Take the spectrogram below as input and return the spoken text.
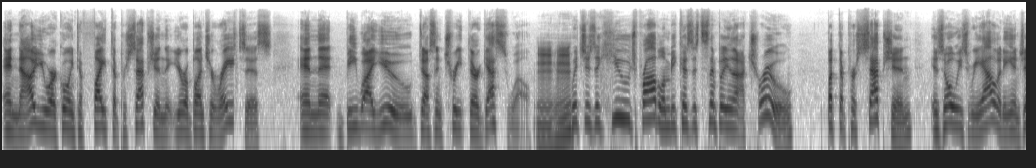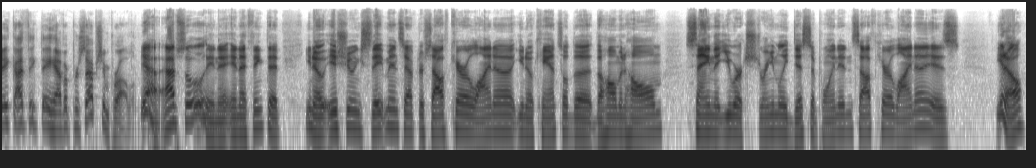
And now you are going to fight the perception that you're a bunch of racists and that BYU doesn't treat their guests well, mm-hmm. which is a huge problem because it's simply not true. But the perception is always reality. And Jake, I think they have a perception problem. Yeah, absolutely, and and I think that you know issuing statements after South Carolina, you know, canceled the the home and home, saying that you were extremely disappointed in South Carolina is, you know,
